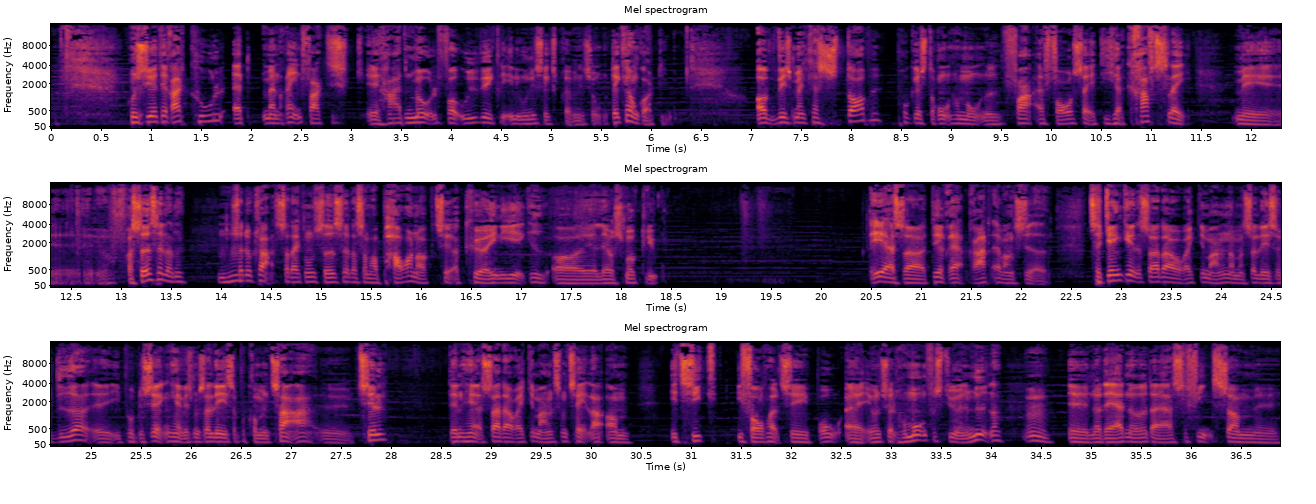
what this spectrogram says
Hun siger, at det er ret cool, at man rent faktisk øh, har et mål for at udvikle en unisex-prævention. Det kan hun godt lide. Og hvis man kan stoppe progesteronhormonet fra at forårsage de her kraftslag med, øh, fra sædcellerne, mm-hmm. så er det jo klart, så er der ikke nogen sædceller, som har power nok til at køre ind i ægget og øh, lave smukt liv. Det er altså det er re- ret avanceret. Til gengæld så er der jo rigtig mange, når man så læser videre øh, i publiceringen her, hvis man så læser på kommentarer øh, til den her, så er der jo rigtig mange, som taler om etik i forhold til brug af eventuelt hormonforstyrrende midler, Mm. øh, når det er noget, der er så fint som, øh,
